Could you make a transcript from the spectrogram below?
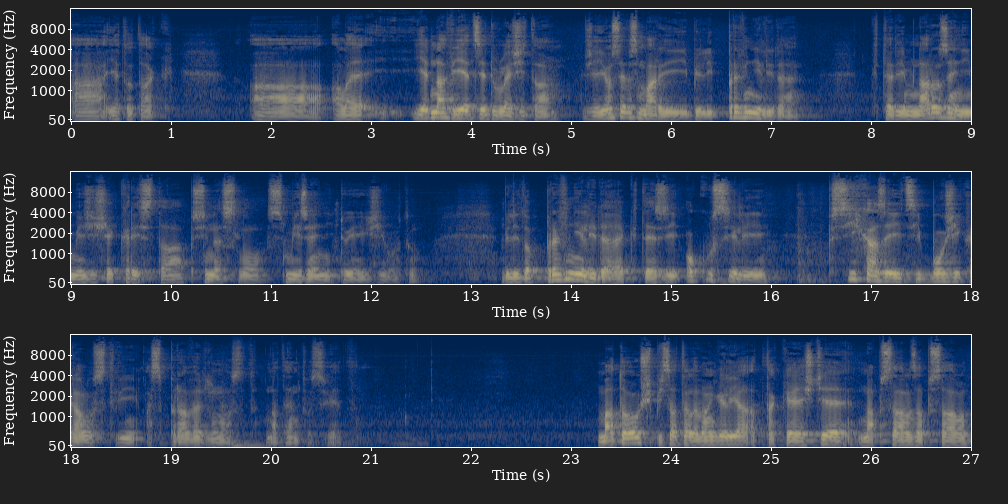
A je to tak. A, ale jedna věc je důležitá, že Josef s Marií byli první lidé, kterým narozením Ježíše Krista přineslo smíření do jejich životu. Byli to první lidé, kteří okusili přicházející Boží království a spravedlnost na tento svět. Matouš, písatel Evangelia, také ještě napsal, zapsal,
